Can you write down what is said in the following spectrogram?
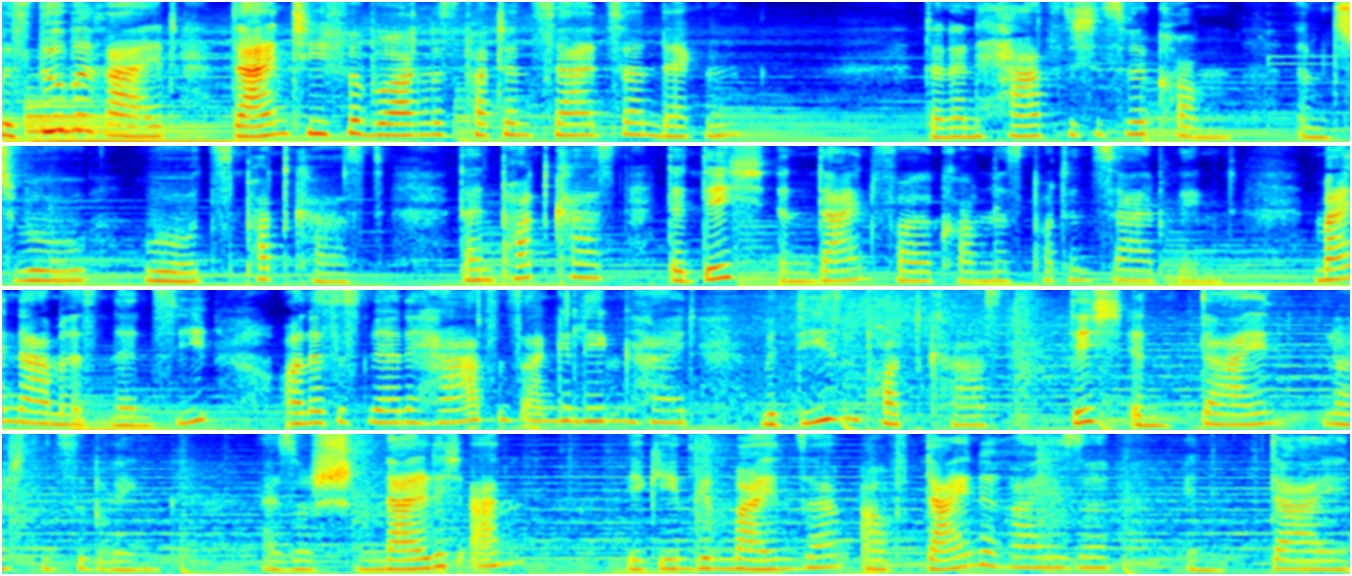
Bist du bereit, dein tief verborgenes Potenzial zu entdecken? Dann ein herzliches Willkommen im True Roots Podcast. Dein Podcast, der dich in dein vollkommenes Potenzial bringt. Mein Name ist Nancy und es ist mir eine Herzensangelegenheit, mit diesem Podcast dich in dein Leuchten zu bringen. Also schnall dich an, wir gehen gemeinsam auf deine Reise in dein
